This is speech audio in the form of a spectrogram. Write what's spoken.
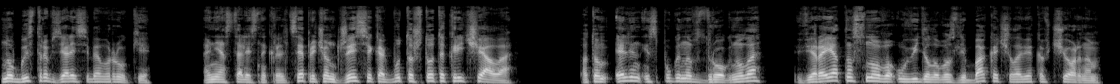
но быстро взяли себя в руки. Они остались на крыльце, причем Джесси как будто что-то кричала – Потом Эллен испуганно вздрогнула, вероятно, снова увидела возле бака человека в черном.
